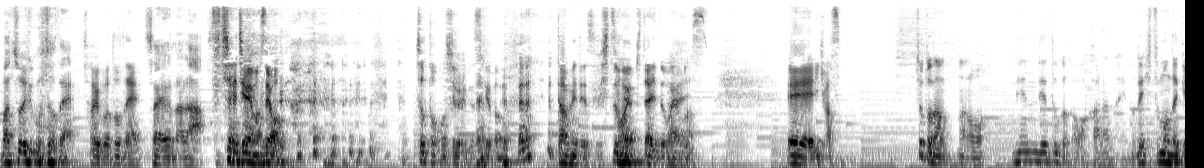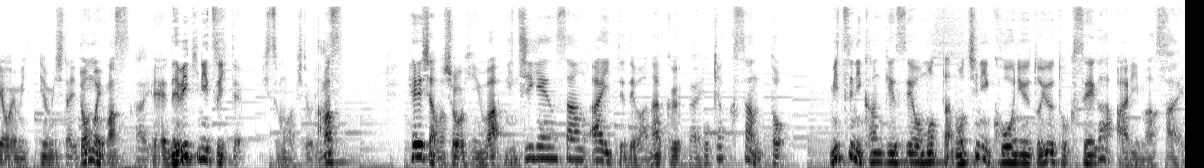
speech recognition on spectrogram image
まあそういうことで、そういうことで。さようなら。違う違いますよ。ちょっと面白いですけど、ダメです。質問いきたいと思います。えー、いきます。ちょっとな、あの、年齢とかがわからないので、質問だけお読み、読みしたいと思います。はいえー値引きについて質問が来ております。弊社の商品は一元さん相手ではなく、はいお客さんと密に関係性を持った後に購入という特性があります。はい。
